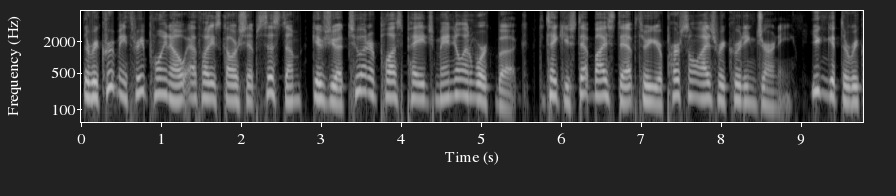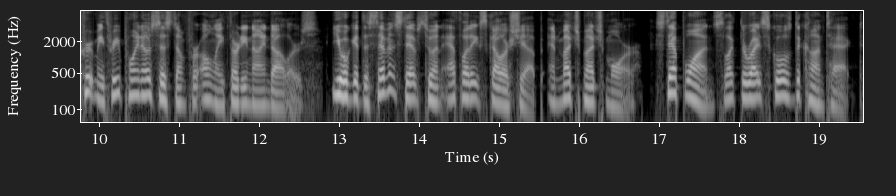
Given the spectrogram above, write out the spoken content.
The Recruit Me 3.0 Athletic Scholarship System gives you a 200 plus page manual and workbook to take you step by step through your personalized recruiting journey. You can get the Recruit Me 3.0 system for only $39. You will get the seven steps to an athletic scholarship and much, much more. Step 1 Select the right schools to contact.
